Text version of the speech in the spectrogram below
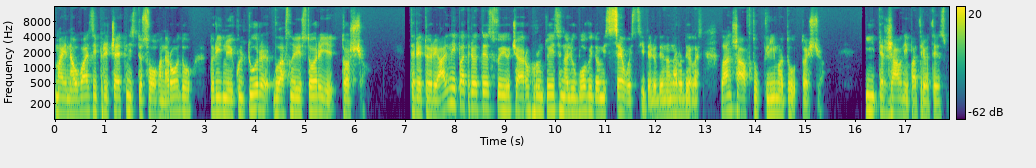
має на увазі причетність до свого народу, до рідної культури, власної історії тощо. Територіальний патріотизм, в свою чергу, ґрунтується на любові до місцевості, де людина народилась, ландшафту, клімату тощо. І державний патріотизм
